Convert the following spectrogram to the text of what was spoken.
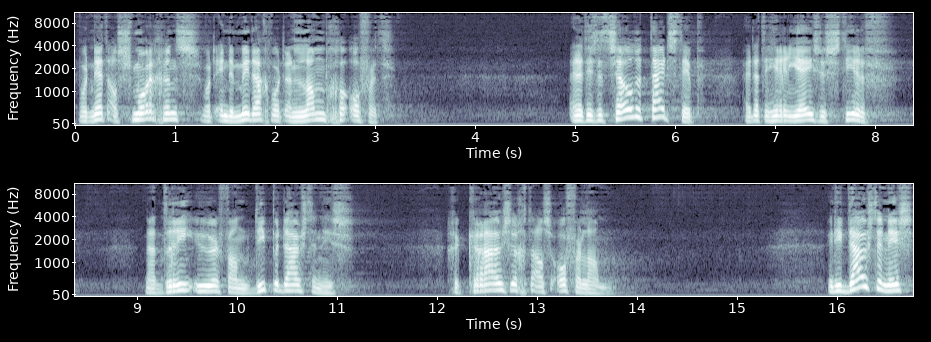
wordt net als morgens, wordt in de middag wordt een lam geofferd. En het is hetzelfde tijdstip hè, dat de Heer Jezus stierf. Na drie uur van diepe duisternis. Gekruisigd als offerlam. En die duisternis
